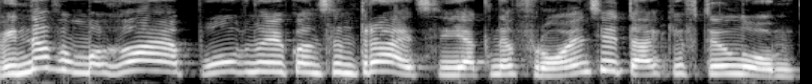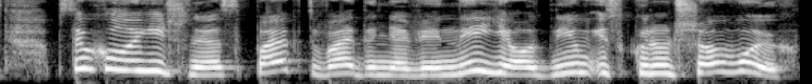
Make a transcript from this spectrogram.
Війна вимагає повної концентрації як на фронті, так і в тилу. Психологічний аспект ведення війни є одним із ключових.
